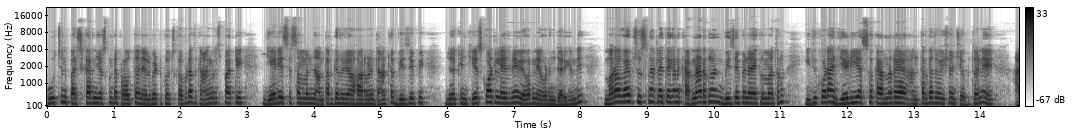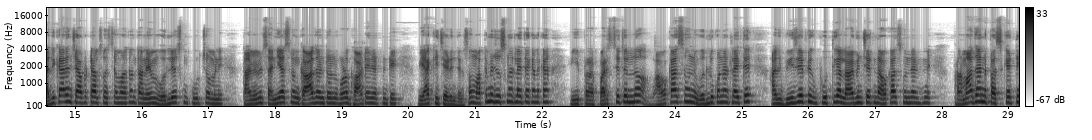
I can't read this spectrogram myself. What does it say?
కూర్చుని పరిష్కారం చేసుకుంటే ప్రభుత్వాన్ని నిలబెట్టుకోవచ్చు కాబట్టి అది కాంగ్రెస్ పార్టీ జేడీఎస్ సంబంధించిన అంతర్గత వ్యవహారం అని దాంట్లో బీజేపీ జోక్యం చేసుకోవటం లేదని వివరణ ఇవ్వడం జరిగింది. మరోవైపు చూసినట్లయితే కానీ కర్ణాటకలోని బీజేపీ నాయకులు మాత్రం ఇది కూడా జేడీఎస్ కర్ణాటక అంతర్గత విషయం చెబుతూనే అధికారం చేపట్టాల్సి వస్తే మాత్రం తానేమి వదిలేసుకుని కూర్చోమని తామేమి సన్యాసం కాదంటూ కూడా ఘాటైనటువంటి వ్యాఖ్య చేయడం జరిగింది. సో మొత్తమే చూసినట్లయితే చూసుకున్నట్లయితే కనుక ఈ పరిస్థితుల్లో అవకాశం వదులుకున్నట్లయితే అది బీజేపీకి పూర్తిగా లాభించేటువంటి అవకాశం ఉందంటే ప్రమాదాన్ని పసిగట్టి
